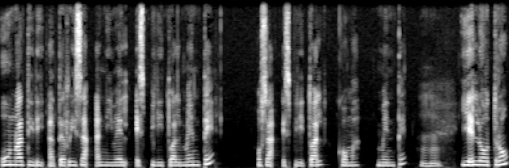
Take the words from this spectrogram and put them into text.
Uno aterriza a nivel espiritualmente, o sea, espiritual, coma, mente. Y el otro...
